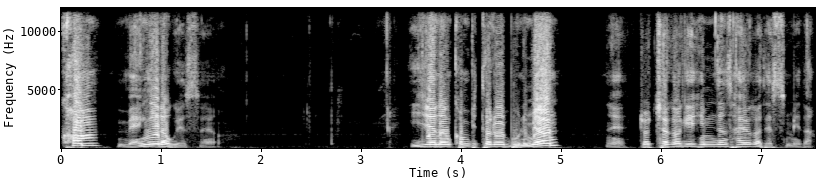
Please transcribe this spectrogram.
컴맹이라고 했어요. 이제는 컴퓨터를 모르면 네, 쫓아가기 힘든 사회가 됐습니다.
